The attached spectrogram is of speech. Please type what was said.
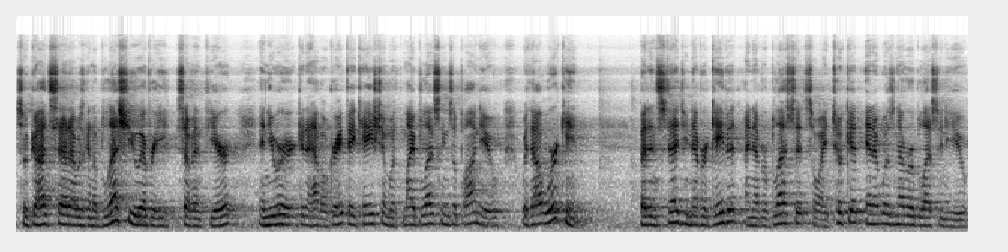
So God said, I was going to bless you every seventh year, and you were going to have a great vacation with my blessings upon you without working. But instead, you never gave it. I never blessed it. So I took it, and it was never a blessing to you.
